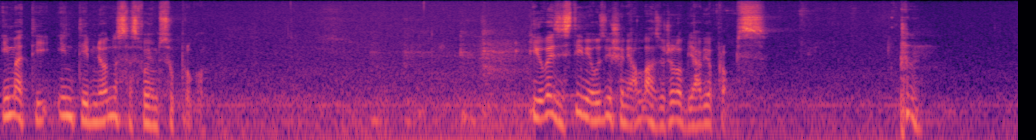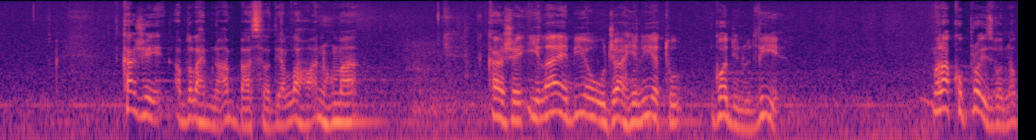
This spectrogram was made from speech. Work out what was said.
imati intimni odnos sa svojom suprugom. I u vezi s tim je uzvišeni Allah za ođele objavio propis. kaže Abdullah ibn Abbas radijallahu anhuma kaže Ila je bio u džahilijetu godinu, dvije. Onako proizvodno,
